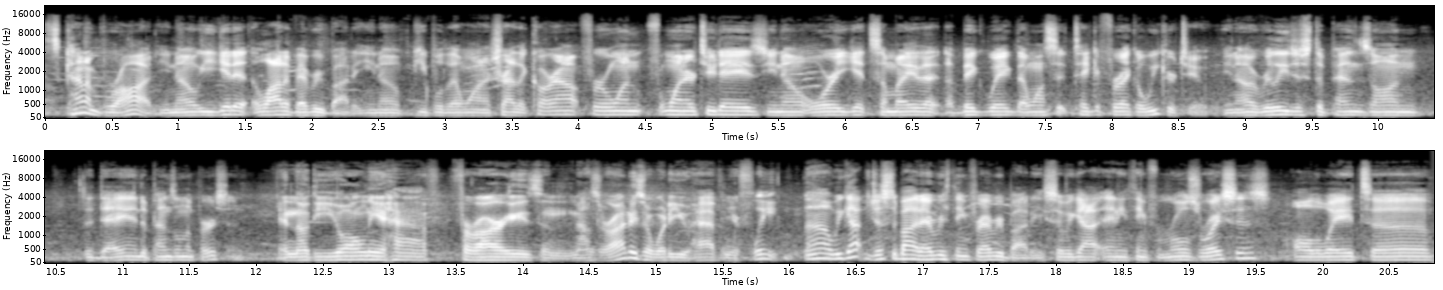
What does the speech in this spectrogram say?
it's kind of broad. You know, you get it, a lot of everybody. You know, people that want to try the car out for one for one or two days. You know, or you get somebody that a big wig that wants to take it for like a week or two. You know, it really just depends on the day and depends on the person. And now, do you only have Ferraris and Maseratis, or what do you have in your fleet? Uh, we got just about everything for everybody. So we got anything from Rolls Royces all the way to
